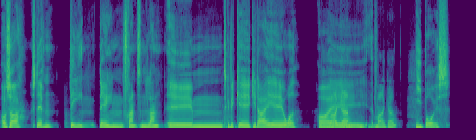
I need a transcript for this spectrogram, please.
Og så, Steffen, den, dagen, Fransen lang. Øh, skal vi ikke øh, give dig øh, ordet? Og, Meget gerne. øh, Meget gerne. E-Boys.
